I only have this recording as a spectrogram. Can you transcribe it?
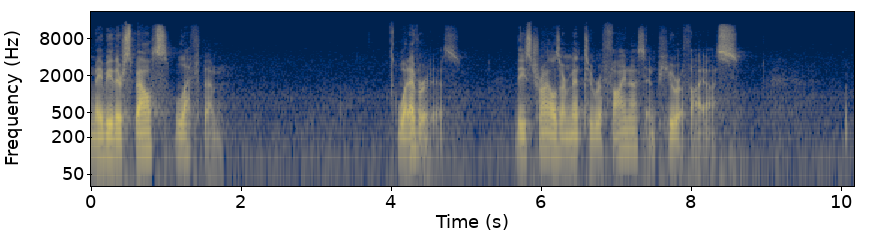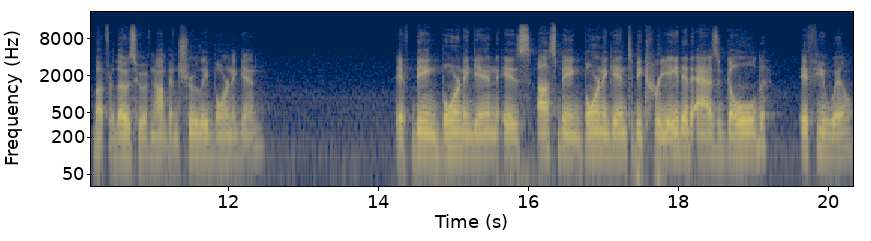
Maybe their spouse left them. Whatever it is, these trials are meant to refine us and purify us. But for those who have not been truly born again, if being born again is us being born again to be created as gold, if you will,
